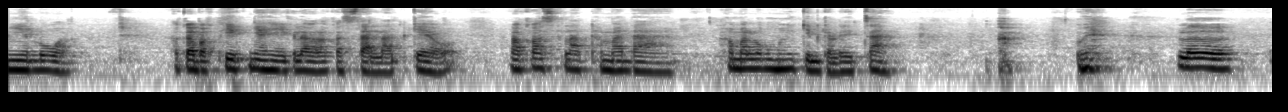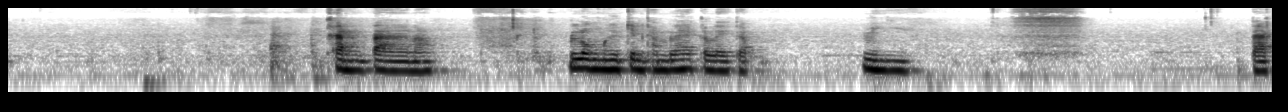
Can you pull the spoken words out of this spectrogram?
มีลวก แล้วก็บักพริกใหญ่อีกแล้วแล้วก็สลัดแก้ว แล้วก็สลัดธรรมดาเข้ามาลงมือกินกันเลยจ้ะอุ้ยเลอคันตาเนาะลงมือกินคำแรกกันเลยกับมี ตัก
